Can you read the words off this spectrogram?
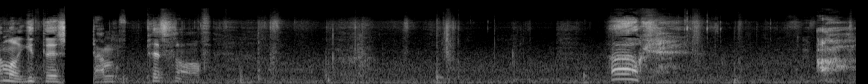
I'm gonna get this. I'm pissed off. Okay.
